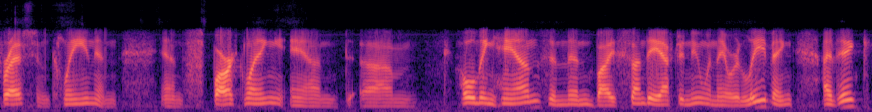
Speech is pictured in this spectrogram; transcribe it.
fresh and clean and and sparkling and um holding hands and then by Sunday afternoon when they were leaving, I think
